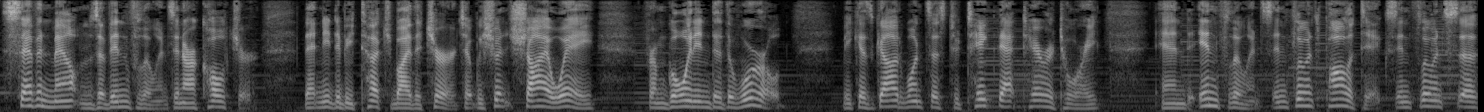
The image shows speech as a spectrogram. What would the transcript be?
seven mountains of influence in our culture that need to be touched by the church, that we shouldn't shy away from going into the world because God wants us to take that territory and influence, influence politics, influence uh,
